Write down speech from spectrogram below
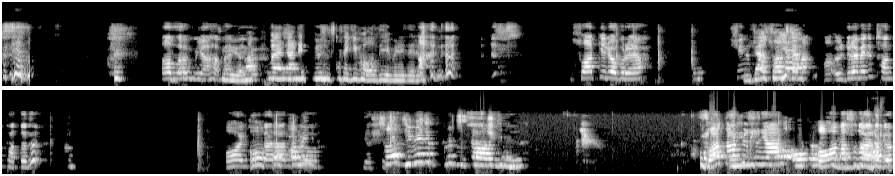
Allah'ım ya. Ben de Hakkımı helal etmiyorum sana gibi oldu yemin ederim. Suat geliyor buraya. Şimdi Gel Suat, Suat, gel. hemen- Aa, öldüremedim. Tank patladı. Aa helikopterler Oh, oh, geliyor. Yaşasın. Suat yemin ederim kırmızı ağacı. Suat ne yapıyorsun ya? Oha nasıl da öldürdüm.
